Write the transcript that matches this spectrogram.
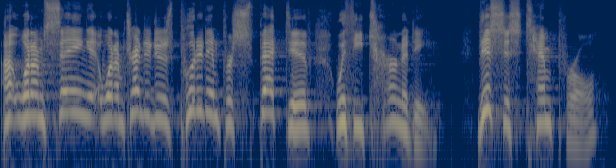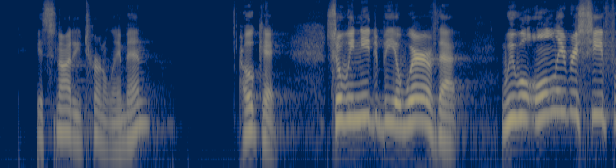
Uh, what I'm saying, what I'm trying to do is put it in perspective with eternity. This is temporal, it's not eternal. Amen? Okay, so we need to be aware of that. We will only receive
